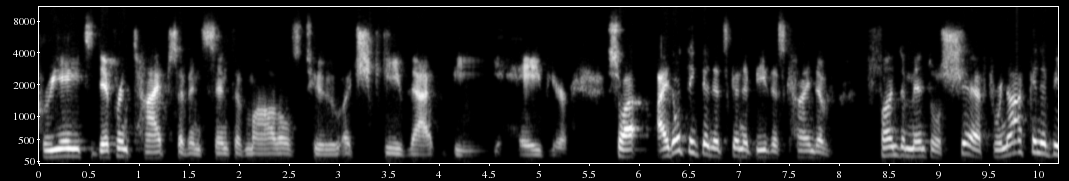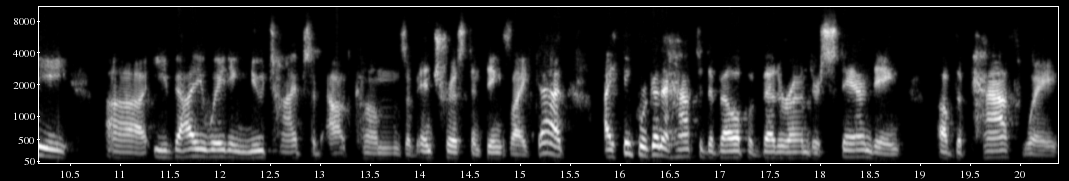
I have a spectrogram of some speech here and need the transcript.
creates different types of incentive models to achieve that behavior. So I, I don't think that it's going to be this kind of fundamental shift. We're not going to be uh, evaluating new types of outcomes of interest and things like that. I think we're going to have to develop a better understanding of the pathway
